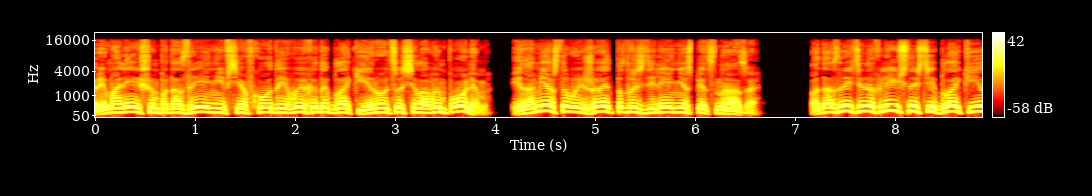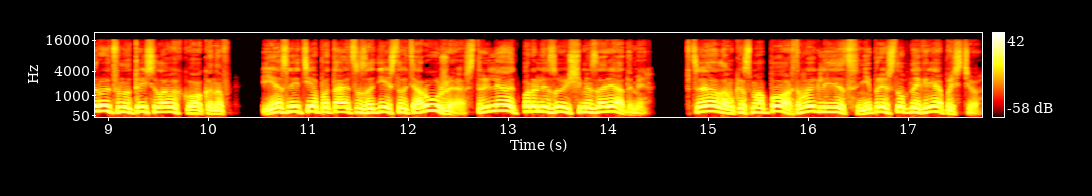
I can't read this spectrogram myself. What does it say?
При малейшем подозрении все входы и выходы блокируются силовым полем, и на место выезжает подразделение спецназа. Подозрительных личностей блокируют внутри силовых коконов. Если те пытаются задействовать оружие, стреляют парализующими зарядами. В целом космопорт выглядит неприступной крепостью.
